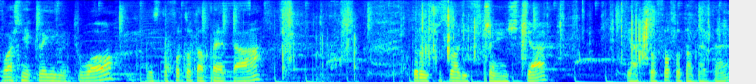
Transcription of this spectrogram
Właśnie kleimy tło. Jest to fototapeta, którą przysłali w częściach. Jak to fototapetę.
